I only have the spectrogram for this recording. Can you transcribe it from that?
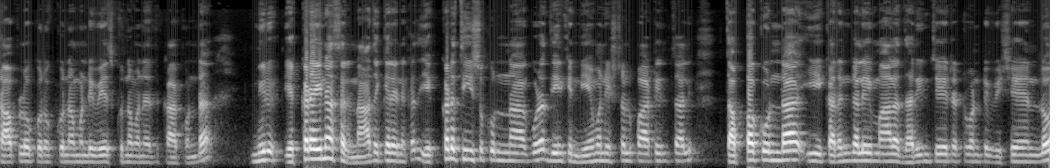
షాప్లో కొనుక్కున్నామండి వేసుకున్నాం అనేది కాకుండా మీరు ఎక్కడైనా సరే నా దగ్గరైనా కదా ఎక్కడ తీసుకున్నా కూడా దీనికి నియమనిష్టలు పాటించాలి. తప్పకుండా ఈ కరంగలి మాల ధరించేటటువంటి విషయంలో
